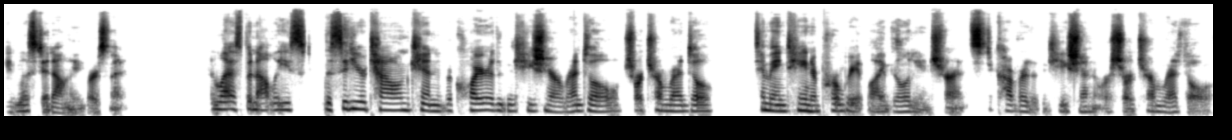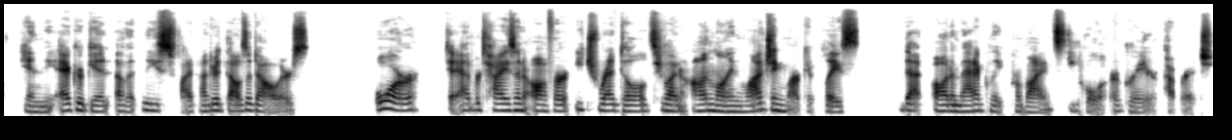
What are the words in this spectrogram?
be listed on the advertisement. And last but not least, the city or town can require the vacation or rental, short term rental to maintain appropriate liability insurance to cover the vacation or short term rental in the aggregate of at least $500,000 or to advertise and offer each rental to an online lodging marketplace that automatically provides equal or greater coverage.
